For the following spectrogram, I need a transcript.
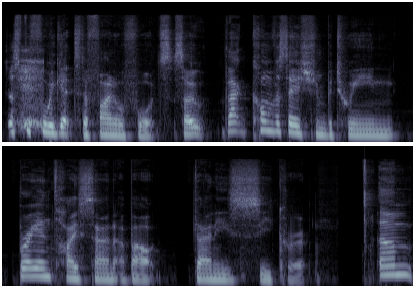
just before we get to the final thoughts, so that conversation between Bray and Tai-San about Danny's secret. Um,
